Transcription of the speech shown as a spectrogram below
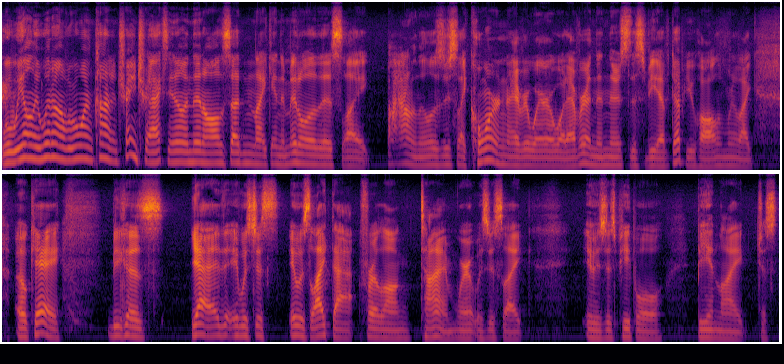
well we only went over one kind of train tracks you know and then all of a sudden like in the middle of this like i don't know there's just like corn everywhere or whatever and then there's this vfw hall and we're like okay because yeah, it, it was just it was like that for a long time, where it was just like it was just people being like just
